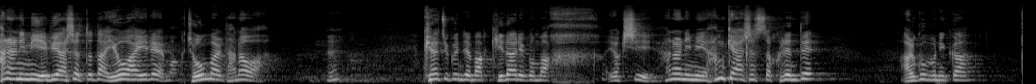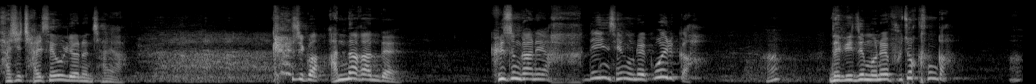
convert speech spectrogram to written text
하나님이 예비하셨도다 여호와 이래 막 좋은 말 다 나와. 예? 그래가지고 이제 막 기다리고 막 하, 역시 하나님이 함께 하셨어. 그런데 알고 보니까 다시 잘 세우려는 차야. 그래가지고 안 나간대. 그 순간에 아, 내 인생은 왜 꼬일까? 어? 내 믿음은 왜 부족한가? 어?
